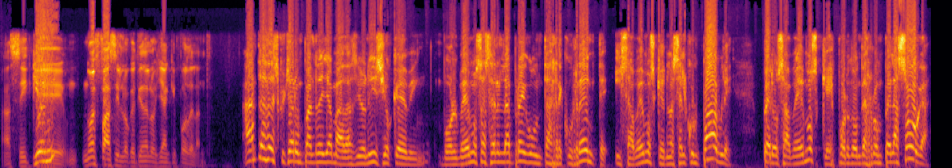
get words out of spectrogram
Así que no es fácil lo que tienen los Yankees por delante. Antes de escuchar un par de llamadas, Dionisio, Kevin, volvemos a hacer la pregunta recurrente y sabemos que no es el culpable, pero sabemos que es por donde rompe la soga.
